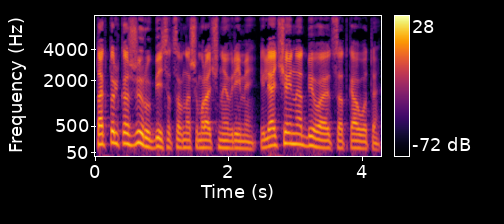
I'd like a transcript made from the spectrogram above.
Так только жиру бесятся в наше мрачное время или отчаянно отбиваются от кого-то.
